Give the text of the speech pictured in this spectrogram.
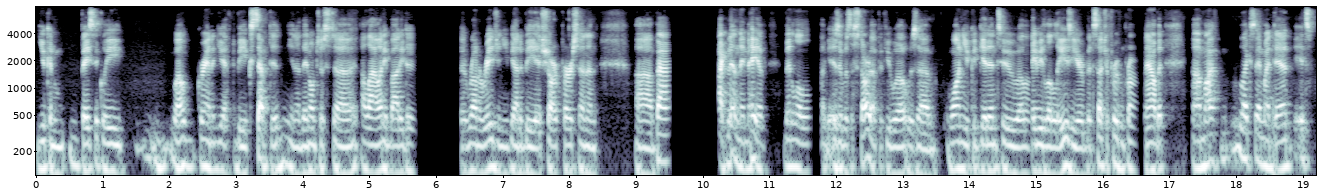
you can basically, well, granted, you have to be accepted. You know, they don't just uh, allow anybody to, run a region. You've got to be a sharp person. And uh, back back then, they may have been a little, as it was a startup, if you will. It was um, one you could get into uh, maybe a little easier, but such a proven product now. But my, like I say, my dad, it's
